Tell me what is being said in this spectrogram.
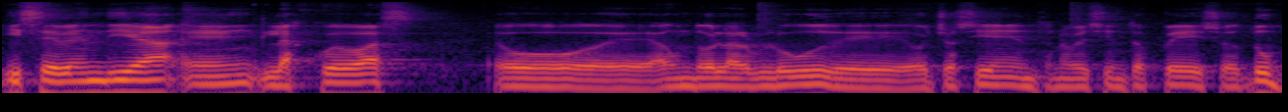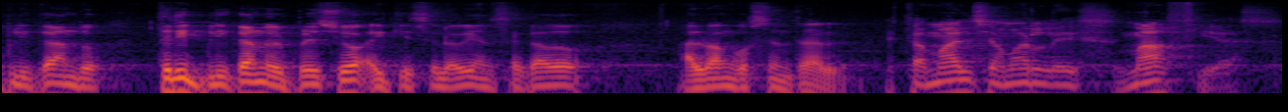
y se vendía en las cuevas o, eh, a un dólar blue de 800, 900 pesos, duplicando, triplicando el precio al que se lo habían sacado al Banco Central. Está mal llamarles mafias.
